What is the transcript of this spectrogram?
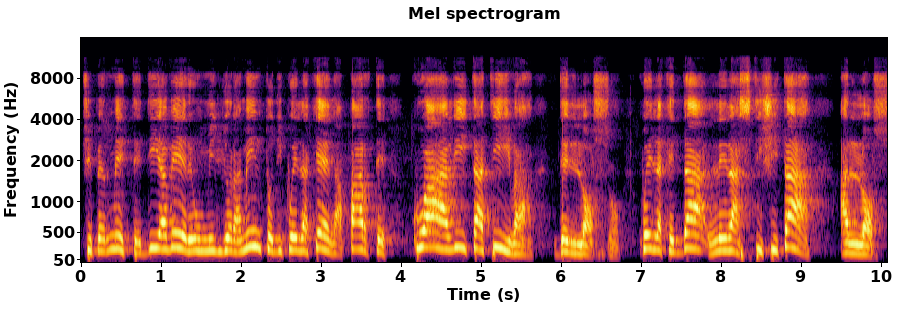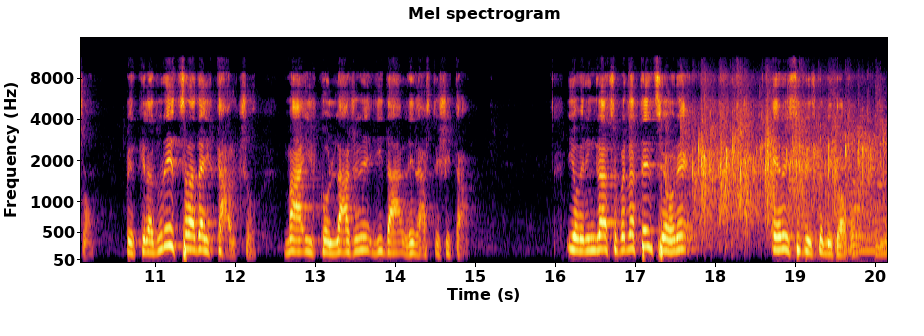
ci permette di avere un miglioramento di quella che è la parte qualitativa dell'osso, quella che dà l'elasticità all'osso, perché la durezza la dà il calcio, ma il collagene gli dà l'elasticità. Io vi ringrazio per l'attenzione e restituisco il microfono.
